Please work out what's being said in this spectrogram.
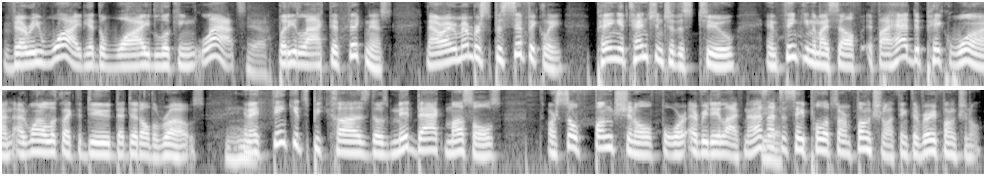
Very wide. He had the wide looking lats, Yeah. but he lacked the thickness. Now, I remember specifically paying attention to this two and thinking to myself, if I had to pick one, I'd want to look like the dude that did all the rows. Mm-hmm. And I think it's because those mid back muscles are so functional for everyday life. Now, that's not to say pull ups aren't functional, I think they're very functional.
